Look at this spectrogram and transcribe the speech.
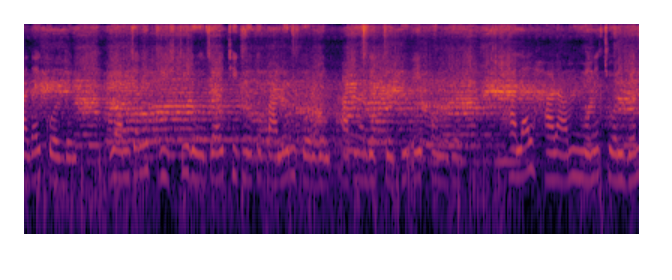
আদায় করবেন। রমজানের ত্রিশটি রোজায় ঠিকমতো পালন করবেন আপনাদের প্রতি এই অনুরোধ। হালাল হারাম মেনে চলবেন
